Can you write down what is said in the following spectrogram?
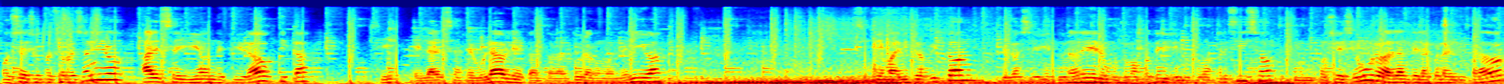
posee supresor de sonido, alce y guion de fibra óptica el alce es regulable tanto la altura como en deriva sistema de nitropistón que lo hace bien duradero, mucho más potente y mucho más preciso posee seguro, adelante de la cola del disparador.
